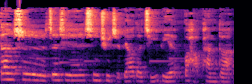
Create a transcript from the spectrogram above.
但是这些兴趣指标的级别不好判断。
